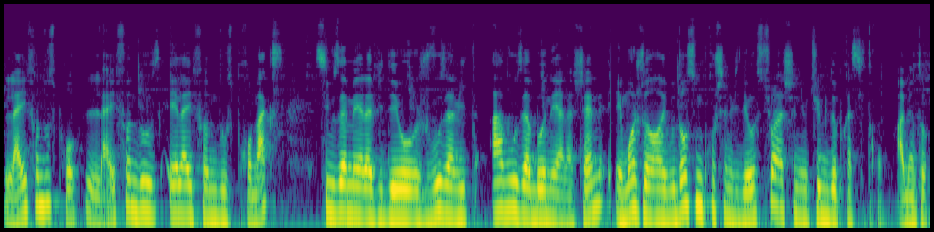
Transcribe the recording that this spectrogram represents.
l'iPhone 12 Pro, l'iPhone 12 et l'iPhone 12 Pro Max. Si vous aimez la vidéo, je vous invite à vous abonner à la chaîne, et moi, je vous donne rendez-vous dans une prochaine vidéo sur la chaîne YouTube de Presse Citron. À bientôt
